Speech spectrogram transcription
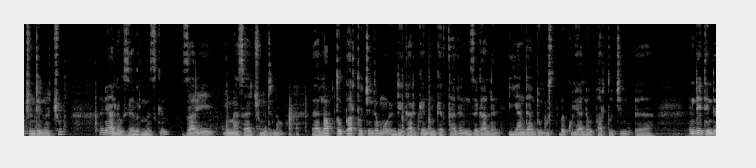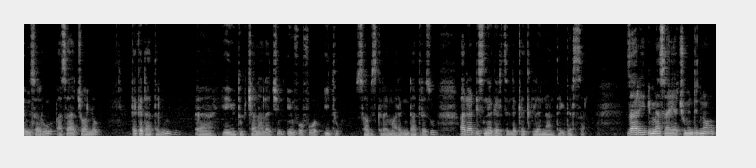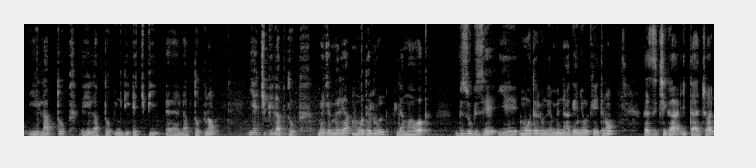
ናችሁ? እንዴት ናችሁ? እኔ ያለው እግዚአብሔር ይመስገን። ዛሬ የሚያሳያችሁ ምንድን ነው ላፕቶፕ part ኦችን ደግሞ እንዴት አድርገን እንከፍታለን፣ እንዘጋለን፣ እያንዳንዱ ውስጥ በኩል ያለው part ኦችን እንዴት እንደሚሰሩ አሳያችኋለሁ። ተከታተሉ። የዩቱብ ቻናላችን ኢንፎ ፎር ኢቱ subscribe ማድረግ እንዳትረሱ። አዳዲስ ነገር ስለቀቅ ለእናንተ ይደርሳል። ዛሬ የሚያሳያችሁ ምንድን ነው የላፕቶፕ ይሄ ላፕቶፕ እንግዲህ ኤችፒ ላፕቶፕ ነው። የኤችፒ ላፕቶፕ መጀመሪያ ሞዴሉን ለማወቅ ብዙ ጊዜ የሞዴሉን የምናገኘው ከየት ነው? እዚች ጋር ይታያቸዋል።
